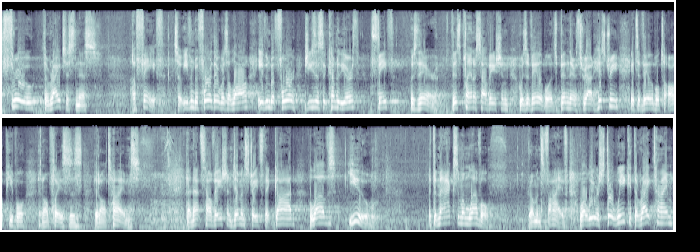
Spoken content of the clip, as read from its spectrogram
through the righteousness of faith. So even before there was a law, even before Jesus had come to the earth, faith was there. This plan of salvation was available. It's been there throughout history, it's available to all people in all places at all times. And that salvation demonstrates that God loves you at the maximum level. Romans 5. While we were still weak at the right time,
